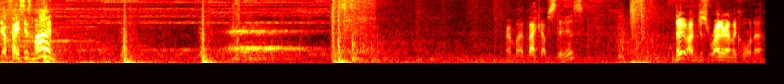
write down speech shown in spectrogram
Your face is mine! Or am I back upstairs? No, I'm just right around the corner.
